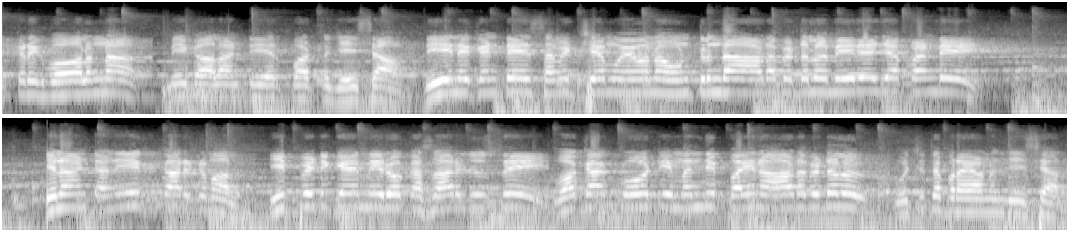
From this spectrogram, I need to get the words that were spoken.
ఎక్కడికి పోవాలన్నా మీకు అలాంటి ఏర్పాట్లు చేశాం. దీనికంటే సమిక్షేమం ఏమైనా ఉంటుందా ఆడబిడ్డలో? మీరే చెప్పండి. ఇలాంటి అనేక కార్యక్రమాలు ఇప్పటికే మీరు ఒకసారి చూస్తే ఒక కోటి మంది పైన ఆడబిడ్డలు ఉచిత ప్రయాణం చేశారు.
